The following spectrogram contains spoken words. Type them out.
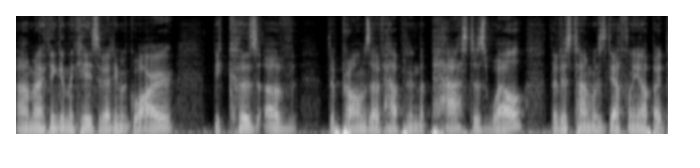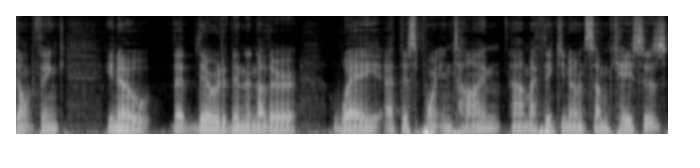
um, and i think in the case of eddie mcguire because of the problems that have happened in the past as well, that his time was definitely up. I don't think, you know, that there would have been another way at this point in time. Um, I think, you know, in some cases,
